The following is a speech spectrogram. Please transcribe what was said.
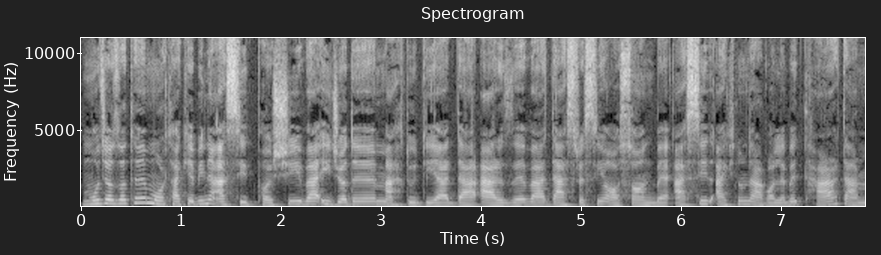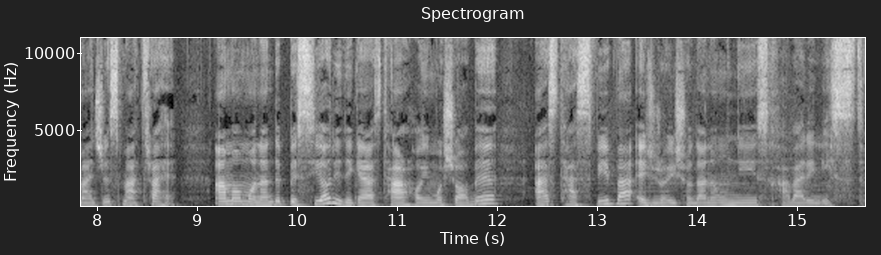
مجازات مرتکبین اسید پاشی و ایجاد محدودیت در عرضه و دسترسی آسان به اسید اکنون در قالب طرح در مجلس مطرحه اما مانند بسیاری دیگر از طرحهای مشابه از تصویب و اجرایی شدن اون نیز خبری نیست.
